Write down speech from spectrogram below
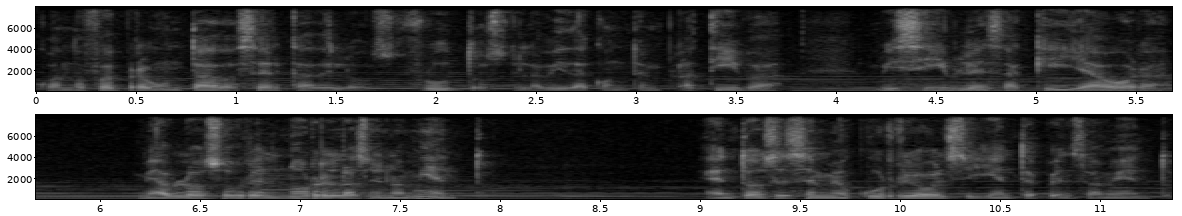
cuando fue preguntado acerca de los frutos de la vida contemplativa, visibles aquí y ahora, me habló sobre el no relacionamiento. Entonces se me ocurrió el siguiente pensamiento.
